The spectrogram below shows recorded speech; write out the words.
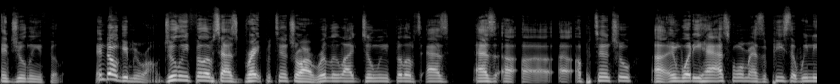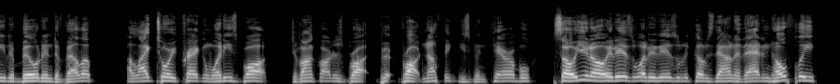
and Julian Phillips. And don't get me wrong, Julian Phillips has great potential. I really like Julian Phillips as as a, a, a potential uh, in what he has for him as a piece that we need to build and develop. I like Torrey Craig and what he's brought. Jevon Carter's brought brought nothing. He's been terrible. So you know it is what it is when it comes down to that. And hopefully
